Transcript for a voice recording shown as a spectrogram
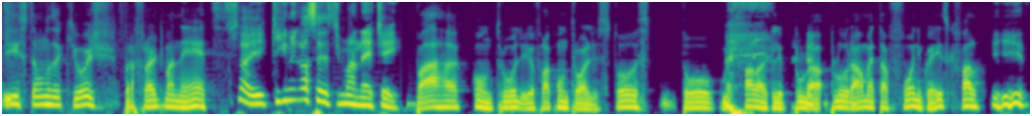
E estamos aqui hoje para falar de manetes, Isso aí, que negócio é esse de manete aí? barra controle, eu ia falar controles. Tô, tô como é que fala? Aquele plural, plural metafônico, é isso que fala? Isso.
